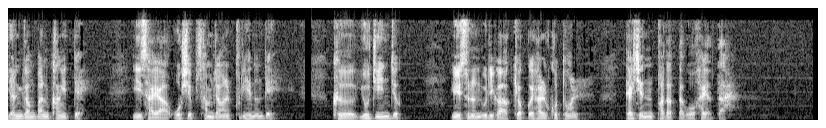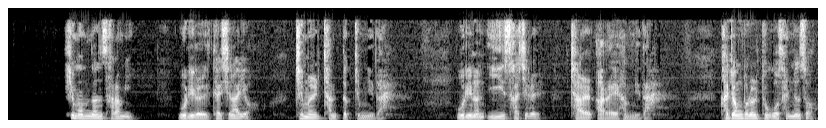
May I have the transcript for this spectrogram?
연경반 강의 때 이사야 53장을 풀이했는데 그 요지인 즉 예수는 우리가 겪어야 할 고통을 대신 받았다고 하였다. 힘없는 사람이 우리를 대신하여 짐을 잔뜩 집니다. 우리는 이 사실을 잘 알아야 합니다. 가정부를 두고 살면서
